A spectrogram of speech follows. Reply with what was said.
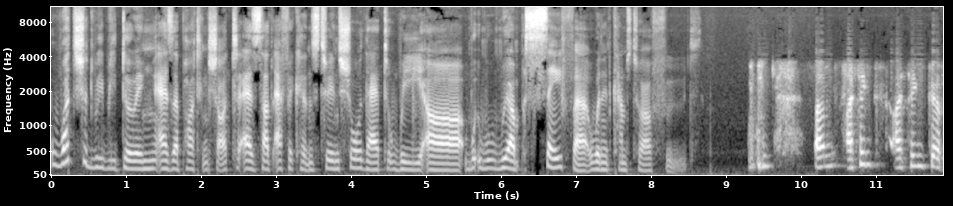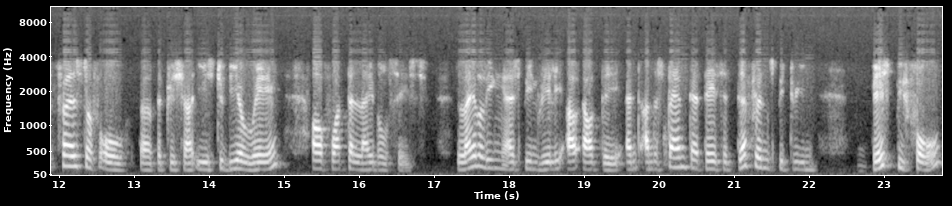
what should we be doing as a parting shot as South Africans to ensure that we are we are safer when it comes to our food? Um, I think I think uh, first of all, uh, Patricia, is to be aware of what the label says. Labeling has been really out, out there, and understand that there's a difference between best before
